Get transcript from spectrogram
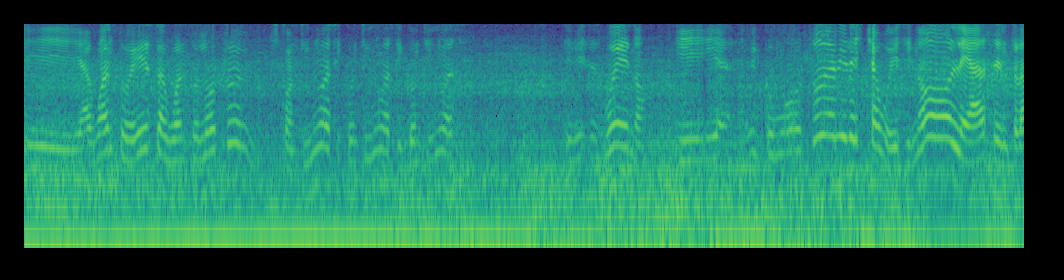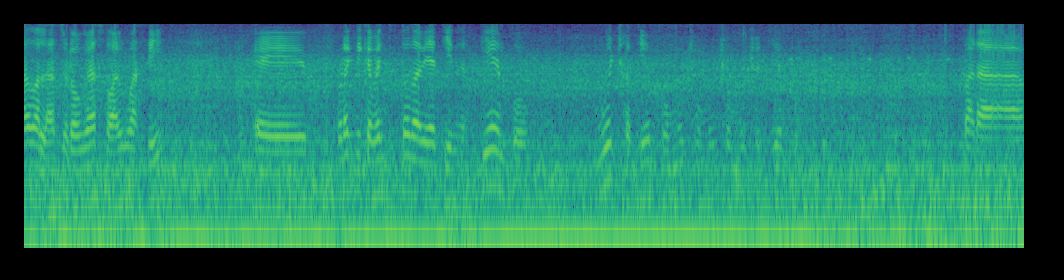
y aguanto esto aguanto el otro pues continúas y continúas y continúas y dices bueno y, como todavía eres chavo y si no le has entrado a las drogas o algo así, eh, pues prácticamente todavía tienes tiempo, mucho tiempo, mucho, mucho, mucho tiempo para,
